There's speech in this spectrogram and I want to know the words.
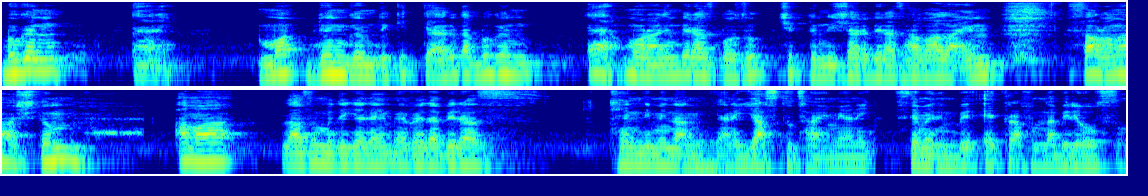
bugün yani dün gömdük ihtiyarı da bugün eh, moralim biraz bozuk. Çıktım dışarı biraz hava alayım. Salonu açtım. Ama lazım mıydı geleyim eve de biraz kendimle yani yas tutayım yani istemedim bir etrafımda biri olsun.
